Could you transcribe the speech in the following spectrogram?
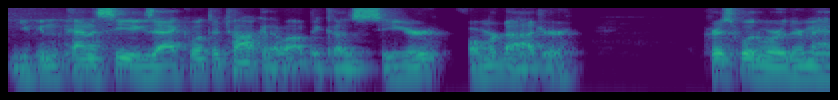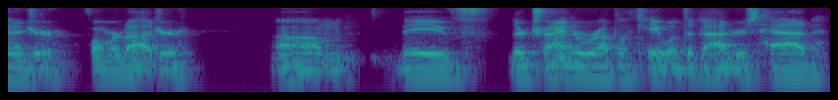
you can kind of see exactly what they're talking about because Seager, former Dodger, Chris Woodward, their manager, former Dodger. Um, they've they're trying to replicate what the Dodgers had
